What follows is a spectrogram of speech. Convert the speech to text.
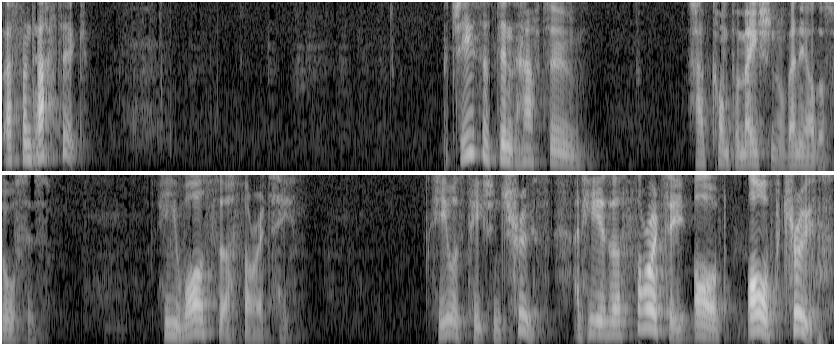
that's fantastic. But Jesus didn't have to have confirmation of any other sources. He was the authority. He was teaching truth, and he is authority of, of truth.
